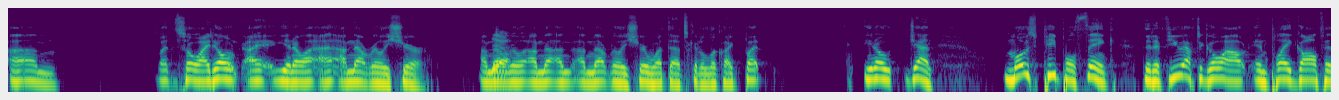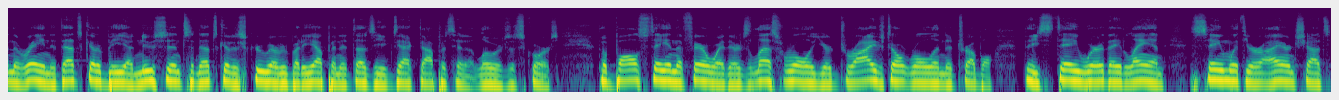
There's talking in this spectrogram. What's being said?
um, but so I don't. I you know I, I'm not really sure. I'm not yeah. really. I'm not. I'm, I'm not really sure what that's going to look like. But you know, John, most people think that if you have to go out and play golf in the rain, that that's going to be a nuisance and that's going to screw everybody up. And it does the exact opposite. It lowers the scores. The balls stay in the fairway. There's less roll. Your drives don't roll into trouble. They stay where they land. Same with your iron shots,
